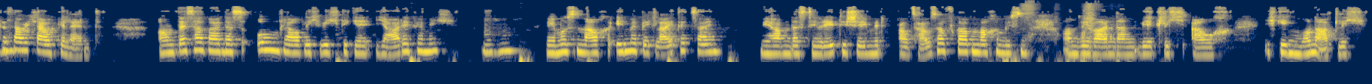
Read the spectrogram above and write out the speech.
das habe ich auch gelernt. Und deshalb waren das unglaublich wichtige Jahre für mich. Mhm. Wir mussten auch immer begleitet sein. Wir haben das Theoretische immer als Hausaufgaben machen müssen. Und wir waren dann wirklich auch, ich ging monatlich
